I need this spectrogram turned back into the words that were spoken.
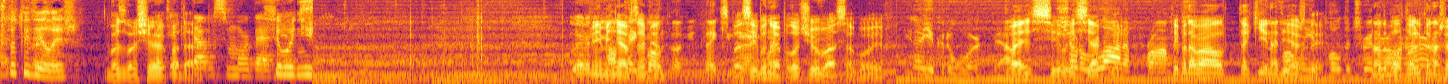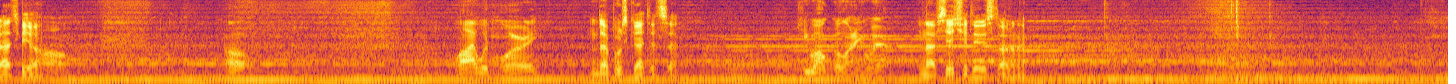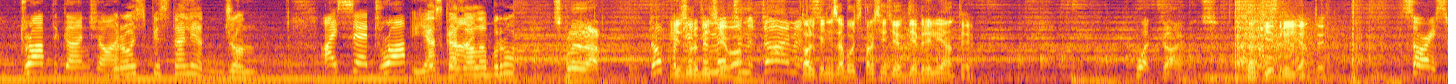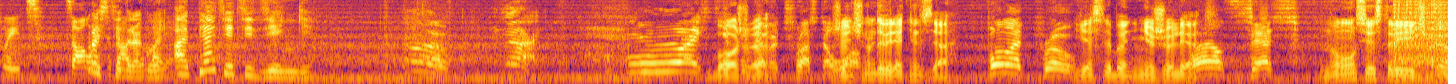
Что ты делаешь? Возвращаю подарок. Сегодня. Возьми меня взамен. Спасибо, но я получу вас обоих. Твои силы иссякли. Ты подавал такие надежды. Надо было только нажать ее. Wouldn't worry. Да пусть катится. She won't go anywhere. На все четыре стороны. Брось пистолет, Джон. I said drop Я the сказала бро. Изрубите его. Только не забудь спросить ее, где бриллианты. Какие бриллианты? Прости, дорогой, опять эти деньги. Боже, женщинам доверять нельзя. Если бы не жилет. Ну, сестричка.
